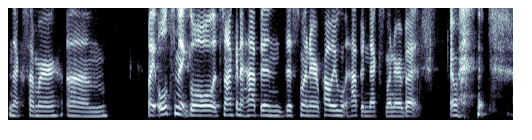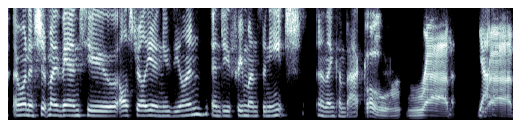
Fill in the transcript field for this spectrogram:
next summer. Um, my ultimate goal, it's not going to happen this winter, probably won't happen next winter, but I, I want to ship my van to Australia and New Zealand and do three months in each and then come back. oh, rad, yeah. rad.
